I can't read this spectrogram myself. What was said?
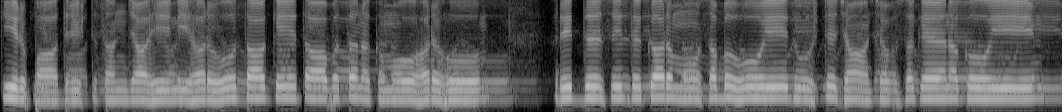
ਕਿਰਪਾ ਦ੍ਰਿਸ਼ਟ ਤਨ ਜਾਹੇ ਨਿਹਰ ਹੋ, ਤਾਕੇ ਤਾਪ ਤਨਕ ਮੋਹਰ ਹੋ। ਰਿੱਧ ਸਿੱਧ ਕਰਮੋ ਸਭ ਹੋਏ, ਦੁਸ਼ਟ ਛਾਂ ਛਪ ਸਕੈ ਨ ਕੋਈ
